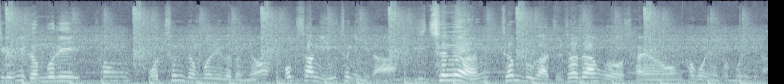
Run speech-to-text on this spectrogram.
지금 이 건물이 총 5층 건물이거든요. 옥상이 6층입니다. 2층은 전부가 주차장으로 사용하고 있는 건물입니다.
